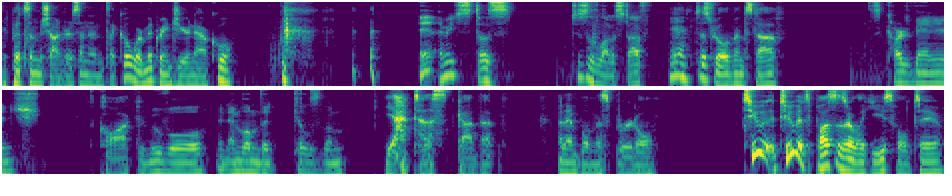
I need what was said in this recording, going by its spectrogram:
You put some Chandras in and it's like, oh, we're mid range here now. Cool. Yeah, I mean, it just does just a lot of stuff. Yeah, just relevant stuff. It's card advantage, clock. removal, an emblem that kills them. Yeah, it does. God, that that emblem is brutal. Two two of its pluses are like useful too.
